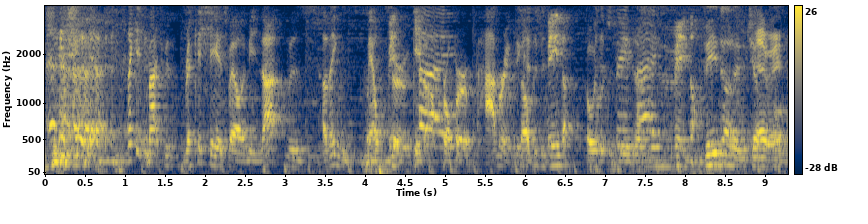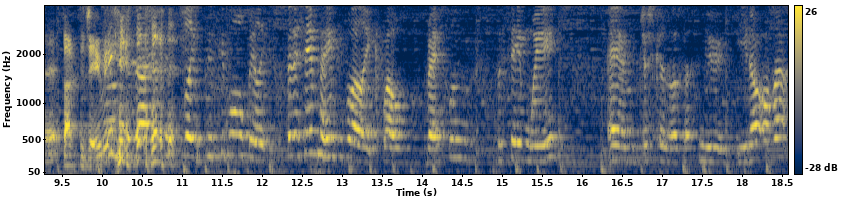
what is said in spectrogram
It's like his match with Ricochet as well. I mean, that was. I think Meltzer gave it a Aye. proper hammering That because was it Vader. Oh, was it? Vader. Aye. Vader. Vader and Jim Anyway, Cornette. back to Jamie. It's like people will be like, but at the same time, people are like, well, wrestling's the same way, um, just because there's this new era of it.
